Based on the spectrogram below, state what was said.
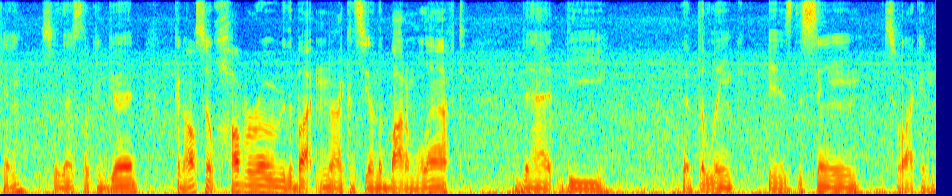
Okay, so that's looking good. I can also hover over the button. I can see on the bottom left that the that the link is the same, so I can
